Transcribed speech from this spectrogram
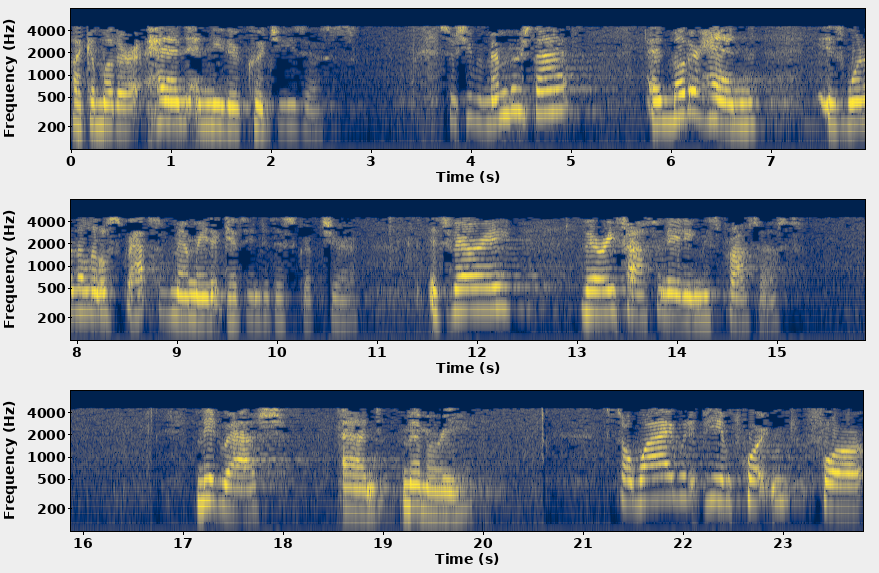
like a mother hen, and neither could Jesus. So she remembers that, and mother hen is one of the little scraps of memory that gets into this scripture. It's very, very fascinating, this process. Midrash and memory. So, why would it be important for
